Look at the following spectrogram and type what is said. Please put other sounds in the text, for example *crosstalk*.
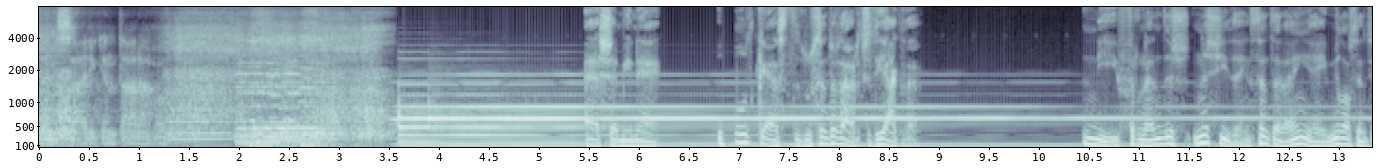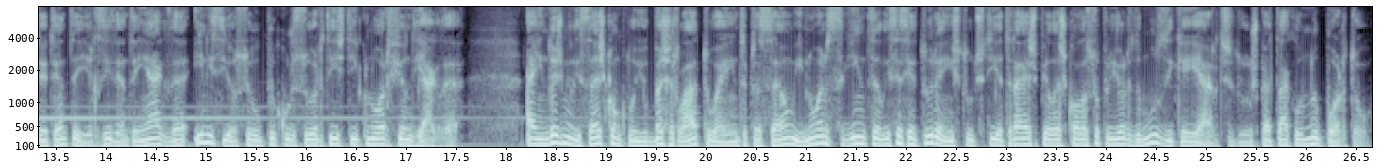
Dançar e cantar à roda. A Chaminé, o podcast do Centro de Artes de Águeda. Ni Fernandes, nascida em Santarém em 1980 e residente em Águeda, iniciou seu percurso artístico no Orfeão de Águeda. Em 2006 concluiu o bacharelato em interpretação e no ano seguinte a licenciatura em estudos teatrais pela Escola Superior de Música e Artes do Espetáculo no Porto.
